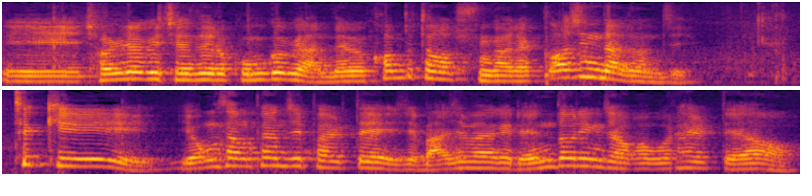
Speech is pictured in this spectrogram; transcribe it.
이 전력이 제대로 공급이 안 되면 컴퓨터가 중간에 꺼진다든지 특히 영상 편집할 때 이제 마지막에 렌더링 작업을 할 때요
